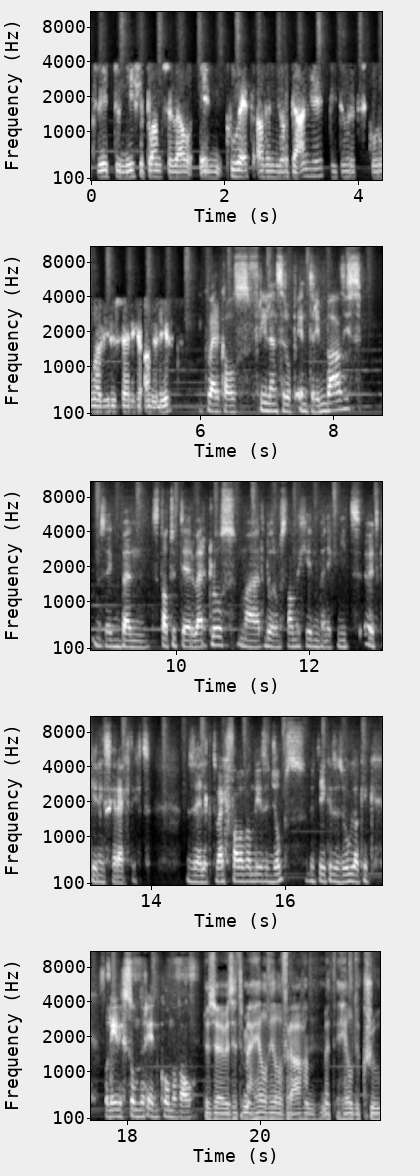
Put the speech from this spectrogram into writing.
twee tournees gepland, zowel in Kuwait als in Jordanië, die door het coronavirus zijn geannuleerd. Ik werk als freelancer op interimbasis. Dus ik ben statutair werkloos, maar door omstandigheden ben ik niet uitkeringsgerechtigd. Dus eigenlijk het wegvallen van deze jobs betekent dus ook dat ik volledig zonder inkomen val. Dus uh, we zitten met heel veel vragen met heel de crew.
